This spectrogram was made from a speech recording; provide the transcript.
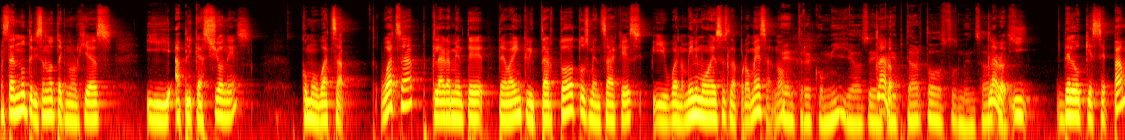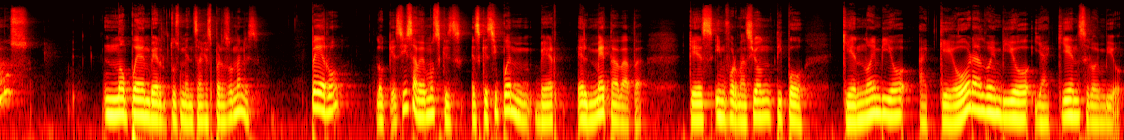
Están utilizando tecnologías y aplicaciones como WhatsApp. WhatsApp claramente te va a encriptar todos tus mensajes y bueno, mínimo esa es la promesa, ¿no? Entre comillas, Claro. encriptar todos tus mensajes. Claro, y de lo que sepamos, no pueden ver tus mensajes personales. Pero lo que sí sabemos que es, es que sí pueden ver el metadata, que es información tipo quién lo envió, a qué hora lo envió y a quién se lo envió.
